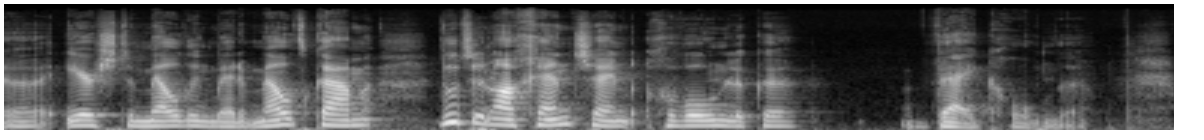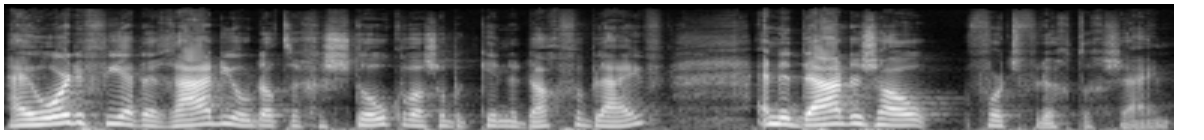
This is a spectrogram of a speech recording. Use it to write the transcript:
uh, eerste melding bij de meldkamer, doet een agent zijn gewone wijkronde. Hij hoorde via de radio dat er gestoken was op een kinderdagverblijf en de dader zou voortvluchtig zijn.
